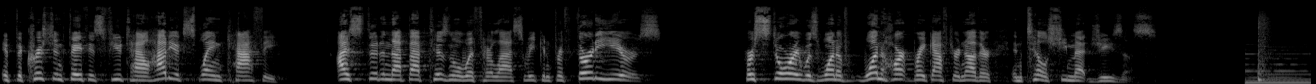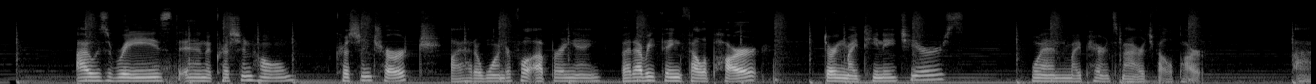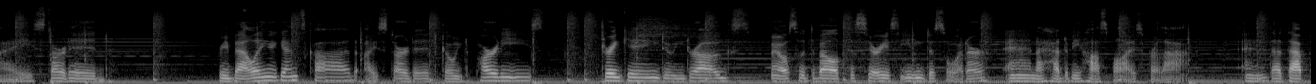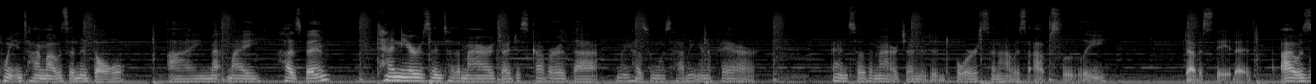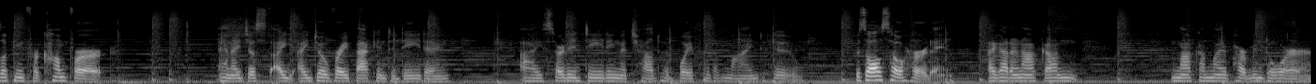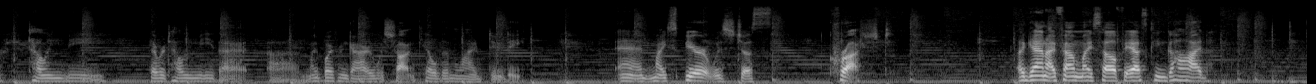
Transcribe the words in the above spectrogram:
If the Christian faith is futile, how do you explain Kathy? I stood in that baptismal with her last week, and for 30 years, her story was one of one heartbreak after another until she met Jesus. I was raised in a Christian home, Christian church. I had a wonderful upbringing, but everything fell apart during my teenage years when my parents' marriage fell apart. I started rebelling against God. I started going to parties, drinking, doing drugs. I also developed a serious eating disorder and I had to be hospitalized for that. And at that point in time, I was an adult. I met my husband. 10 years into the marriage, I discovered that my husband was having an affair. And so the marriage ended in divorce, and I was absolutely devastated. I was looking for comfort, and I just, I, I dove right back into dating. I started dating a childhood boyfriend of mine who was also hurting. I got a knock on knock on my apartment door telling me, they were telling me that uh, my boyfriend Gary was shot and killed in line of duty. And my spirit was just crushed. Again, I found myself asking God,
